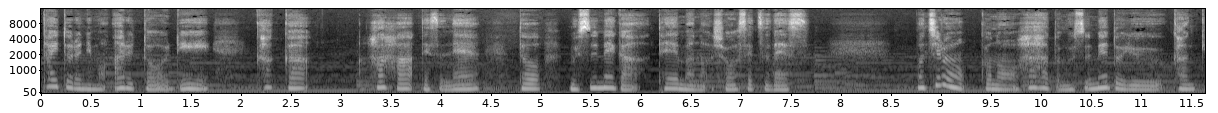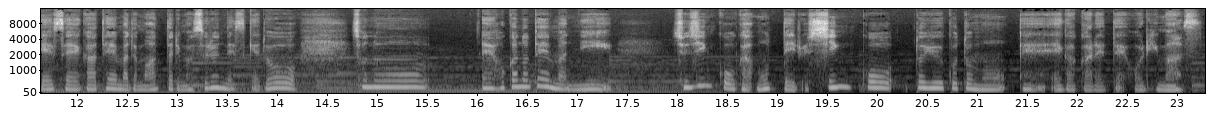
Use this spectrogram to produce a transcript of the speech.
タイトルにもある通り「カカ」母ですね。と娘がテーマの小説です。もちろんこの母と娘という関係性がテーマでもあったりもするんですけどそのえー、他のテーマに主人公が持っている信仰ということも、えー、描かれております。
